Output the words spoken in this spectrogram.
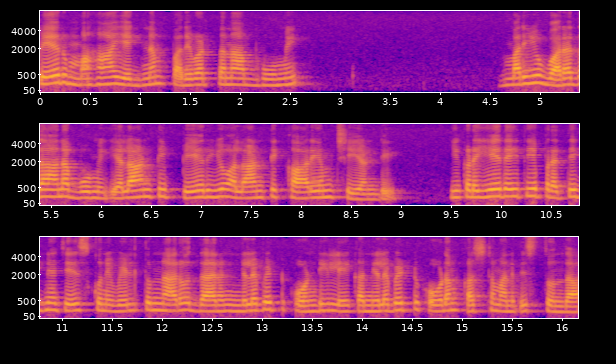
పేరు మహాయజ్ఞం పరివర్తన భూమి మరియు వరదాన భూమి ఎలాంటి పేరుయో అలాంటి కార్యం చేయండి. ఇక్కడ ఏదైతే ప్రతిజ్ఞ చేసుకుని వెళ్తున్నారో దానిని నిలబెట్టుకోండి లేక నిలబెట్టుకోవడం కష్టం అనిపిస్తుందా?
